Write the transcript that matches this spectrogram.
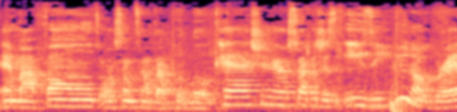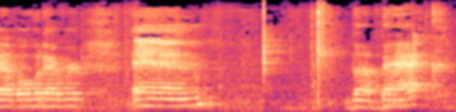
and my phones or sometimes I put a little cash in there so I can just easy you know grab or whatever. And the back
